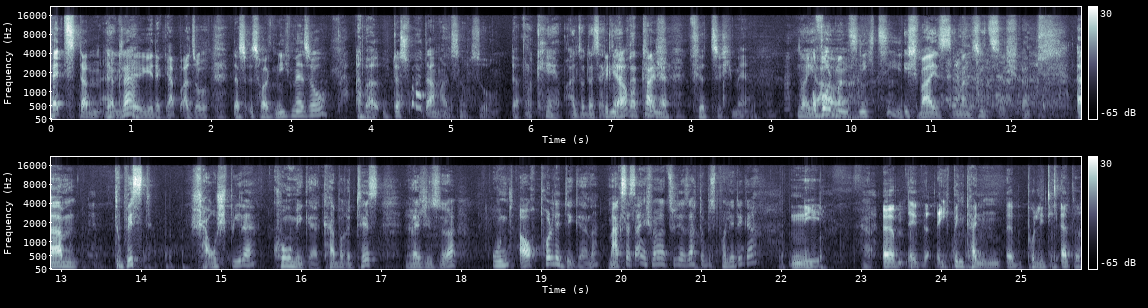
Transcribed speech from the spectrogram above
gefetzt dann Ja, klar. Äh, jeder Cap. Also das ist heute nicht mehr so, aber das war damals noch so. Ja. Okay, also das Bin erklärt ja auch natürlich- keine 40 mehr. Na ja, Obwohl man es nicht sieht. Ich weiß, man sieht es nicht. Ne? Ähm, du bist Schauspieler, Komiker, Kabarettist, Regisseur und auch Politiker. Ne? Magst du das eigentlich, wenn man zu dir sagt, du bist Politiker? Nee. Ähm, äh, ich bin kein äh, Politiker. Also,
